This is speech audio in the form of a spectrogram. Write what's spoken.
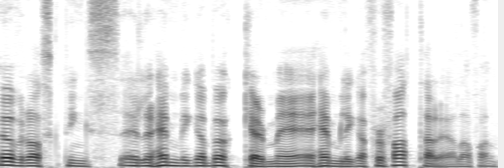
överrasknings eller hemliga böcker med hemliga författare i alla fall.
